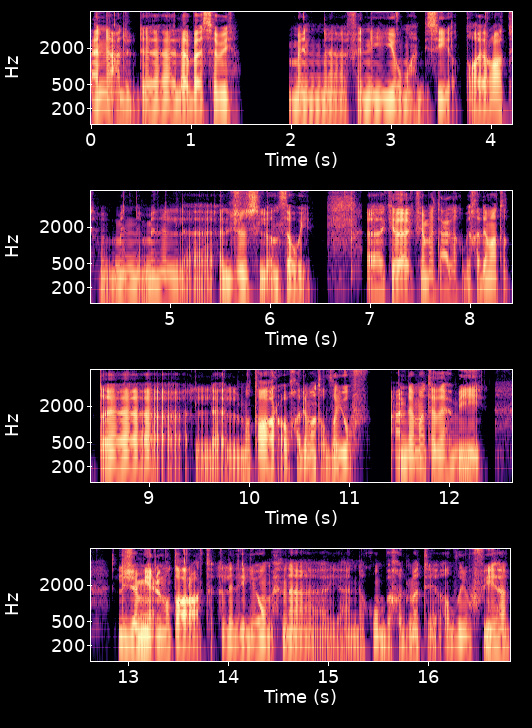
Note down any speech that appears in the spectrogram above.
عندنا عدد آه، لا بأس به من آه، فنيي ومهندسي الطائرات من من الجنس الأنثوي. كذلك فيما يتعلق بخدمات المطار أو خدمات الضيوف. عندما تذهب لجميع المطارات الذي اليوم إحنا يعني نقوم بخدمة الضيوف فيها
